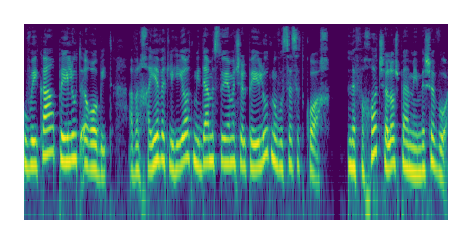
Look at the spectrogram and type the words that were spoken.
ובעיקר פעילות אירובית, אבל חייבת להיות מידה מסוימת של פעילות מבוססת כוח, לפחות שלוש פעמים בשבוע.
